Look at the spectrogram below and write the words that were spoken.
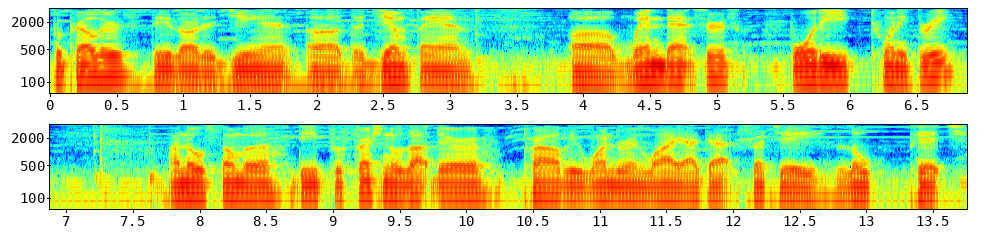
propellers these are the GN, uh, the Gemfan uh, wind dancers 4023 I know some of the professionals out there probably wondering why I got such a low pitch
